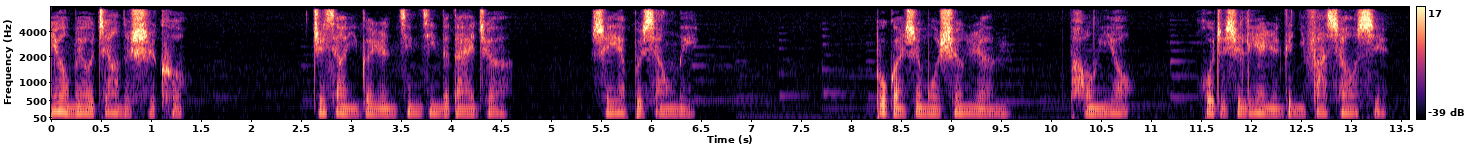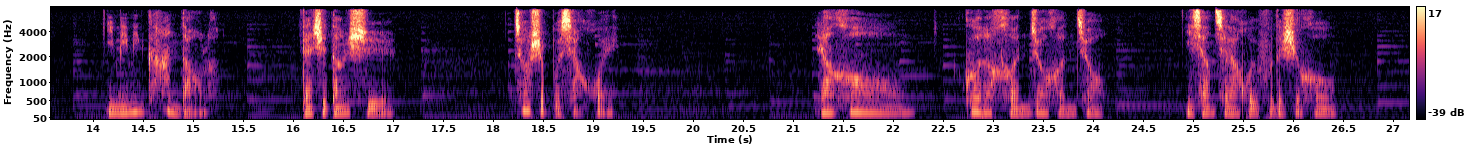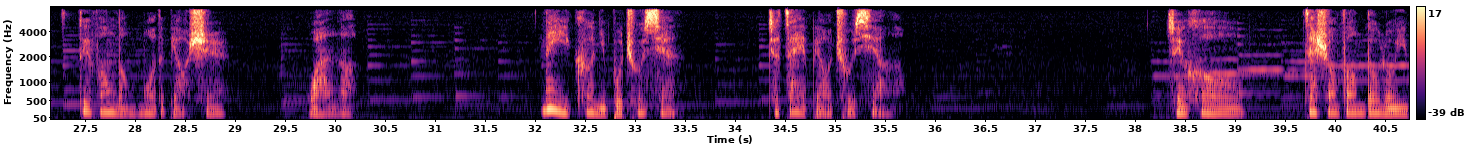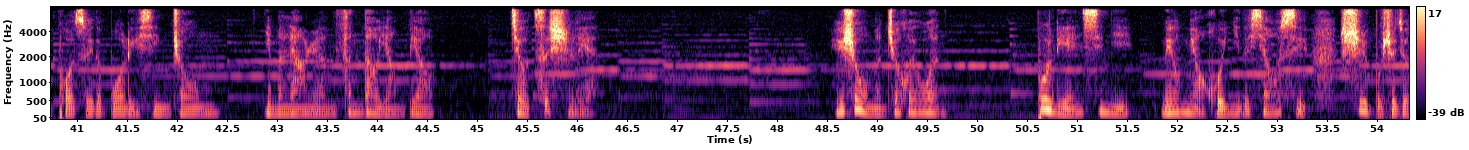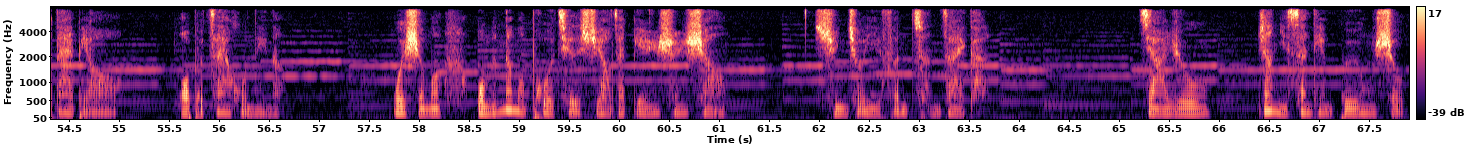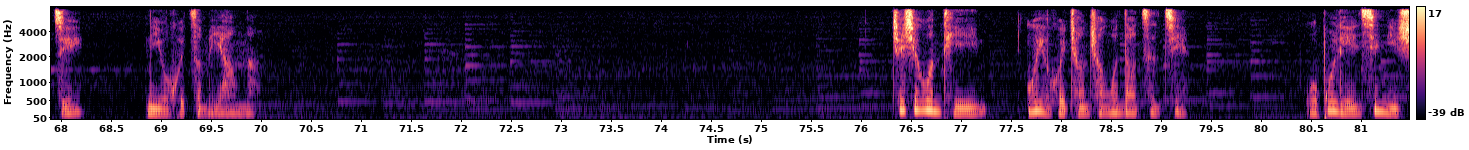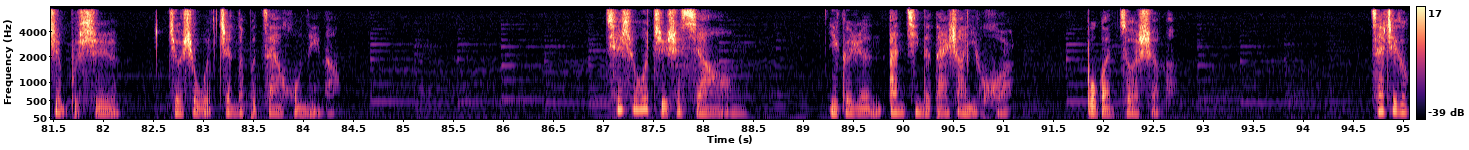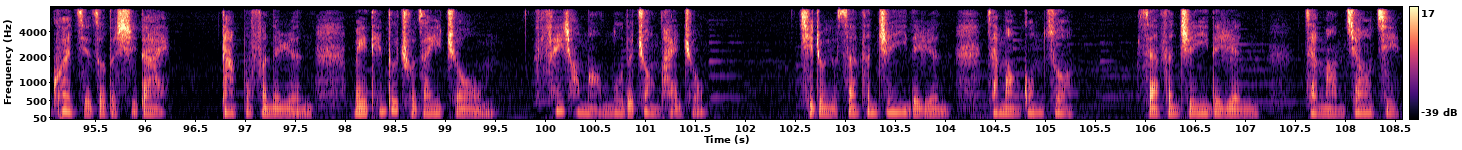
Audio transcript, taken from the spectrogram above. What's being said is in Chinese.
你有没有这样的时刻？只想一个人静静的待着，谁也不想理。不管是陌生人、朋友，或者是恋人给你发消息，你明明看到了，但是当时就是不想回。然后过了很久很久，你想起来回复的时候，对方冷漠的表示完了。那一刻你不出现，就再也不要出现了。最后，在双方都容易破碎的玻璃心中，你们两人分道扬镳，就此失联。于是我们就会问：不联系你，没有秒回你的消息，是不是就代表我不在乎你呢？为什么我们那么迫切的需要在别人身上？寻求一份存在感。假如让你三天不用手机，你又会怎么样呢？这些问题我也会常常问到自己。我不联系你，是不是就是我真的不在乎你呢？其实我只是想一个人安静的待上一会儿。不管做什么，在这个快节奏的时代，大部分的人每天都处在一种非常忙碌的状态中。其中有三分之一的人在忙工作，三分之一的人在忙交际，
